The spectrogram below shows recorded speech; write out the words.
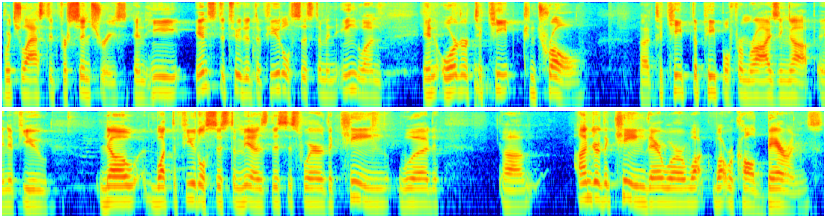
which lasted for centuries. And he instituted the feudal system in England in order to keep control, uh, to keep the people from rising up. And if you know what the feudal system is, this is where the king would, um, under the king, there were what, what were called barons.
